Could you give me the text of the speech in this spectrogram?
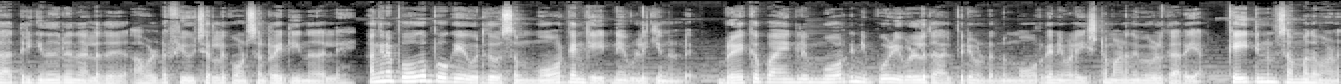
കാത്തിരിക്കുന്നതിൽ നല്ലത് അവളുടെ ഫ്യൂച്ചറിൽ കോൺസെൻട്രേറ്റ് ചെയ്യുന്നതല്ലേ. അങ്ങനെ പോകെ പോകെ ഒരു ദിവസം മോർഗൻ കെയ്റ്റിനെ വിളിക്കുന്നുണ്ട്. ബ്രേക്കപ്പ് ആയെങ്കിലും മോർഗൻ ഇപ്പോഴും ഇവളുടെ താല്പര്യമുണ്ടെന്നും മോർഗൻ ഇവളെ ഇഷ്ടമാണെന്നും ഇവൾക്ക് അറിയാം കെയ്റ്റിനും സമ്മതമാണ്.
